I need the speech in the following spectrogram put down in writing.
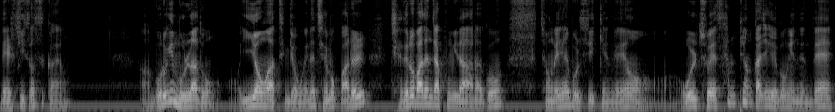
낼 수 있었을까요? 어, 모르긴 몰라도 어, 이 영화 같은 경우에는 제목발을 제대로 받은 작품이다라고 정리해 볼 수 있겠네요. 올 초에 3편까지 개봉했는데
